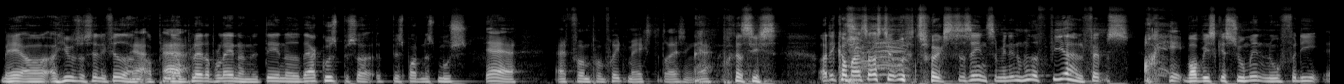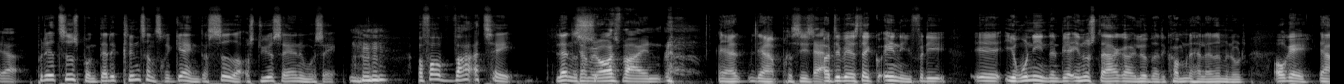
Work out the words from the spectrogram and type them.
med at, at hive sig selv i fjederen Ja, ja, og ja. lave pletter på lanerne. Det er noget værd gudsbespottenes mus. Ja, ja. At få en pomfrit med ekstra dressing, ja. Præcis. Og det kommer altså også til udtryk så sent som i 1994, Okay. hvor vi skal zoome ind nu, fordi Ja. på det her tidspunkt, der er det Clintons regering, der sidder og styrer sagerne i USA. Mhm. Og for at varetage landets... Som jo også var en... Ja, ja præcis. Ja. Ja. Og det vil jeg slet ikke gå ind i, fordi øh, ironien den bliver endnu stærkere i løbet af det kommende halvandet minut. Okay. Ja,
